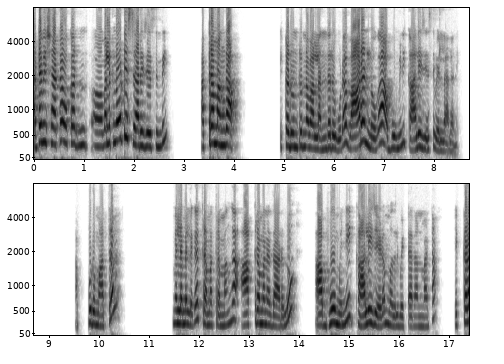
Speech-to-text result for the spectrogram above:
అటవీ శాఖ ఒక వాళ్ళకి నోటీస్ జారీ చేసింది. అక్రమంగా ఇక్కడ ఉంటున్న వాళ్ళందరూ కూడా వారంలోగా ఆ భూమిని ఖాళీ చేసి వెళ్ళాలని. అప్పుడు మాత్రం మెల్లమెల్లగా క్రమక్రమంగా ఆక్రమణదారులు ఆ భూమిని ఖాళీ చేయడం మొదలుపెట్టారనమాట ఎక్కడ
